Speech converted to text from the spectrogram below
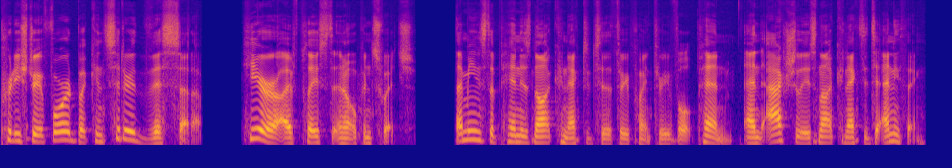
Pretty straightforward, but consider this setup. Here, I've placed an open switch. That means the pin is not connected to the 3.3 volt pin, and actually it's not connected to anything.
